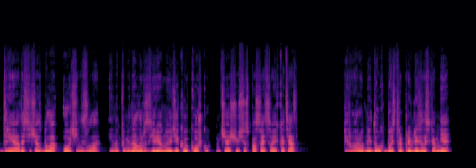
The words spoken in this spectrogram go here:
Дриада сейчас была очень зла и напоминала разъяренную дикую кошку, мчащуюся спасать своих котят. Первородный дух быстро приблизилась ко мне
